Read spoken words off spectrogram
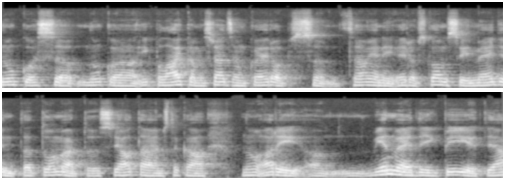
nu, kas, nu, ko ik pa laikam mēs redzam, ka Eiropas Savienība, Eiropas komisija mēģina tomēr tos jautājumus kā nu, arī um, vienveidīgi pieiet, ja,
